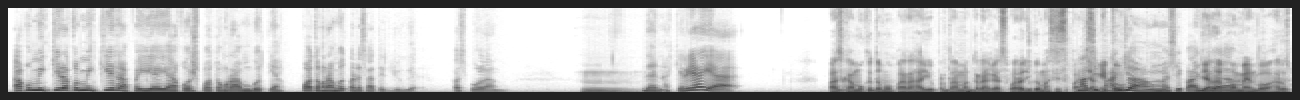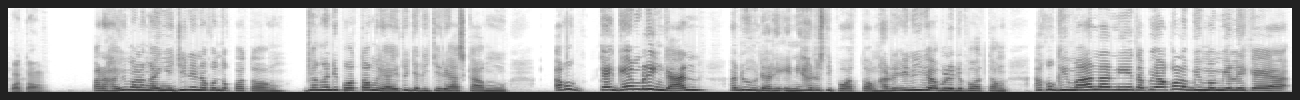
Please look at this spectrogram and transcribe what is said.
aku mikir aku mikir apa iya ya aku harus potong rambut ya potong rambut pada saat itu juga pas pulang Hmm. dan akhirnya ya Pas kamu ketemu para hayu pertama ke Naga Suara juga masih sepanjang masih itu. panjang masih panjang Dia nggak komen bahwa harus potong. para hayu malah nggak ngizinin aku untuk potong jangan dipotong ya itu jadi ciri khas kamu aku kayak gambling kan aduh dari ini harus dipotong hari ini nggak boleh dipotong. Aku gimana nih? Tapi aku lebih memilih kayak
